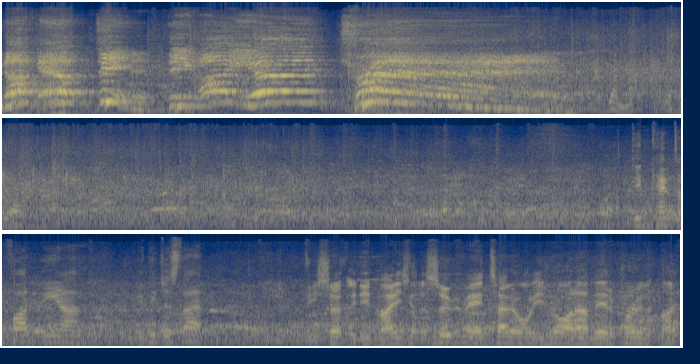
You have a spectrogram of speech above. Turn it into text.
knockout Dinh, the Iron Tran. Didn't came to fight, and he, uh, he did just that. He certainly did, mate. He's got the Superman tattoo on his right arm there to prove it, mate.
